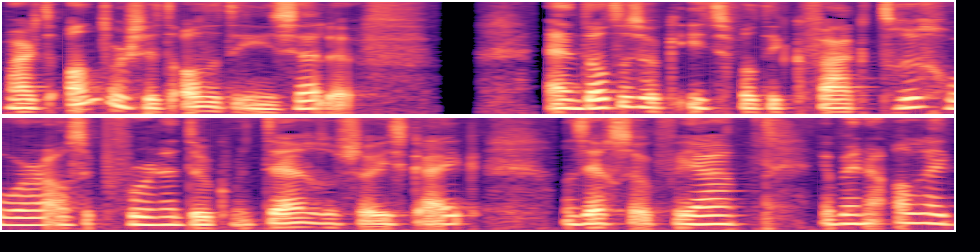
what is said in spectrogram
maar het antwoord zit altijd in jezelf. En dat is ook iets wat ik vaak terughoor als ik bijvoorbeeld naar documentaires of zoiets kijk. Dan zeggen ze ook van ja, ik ben naar allerlei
